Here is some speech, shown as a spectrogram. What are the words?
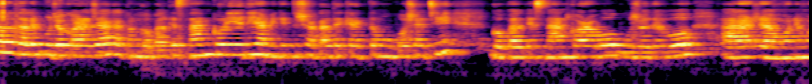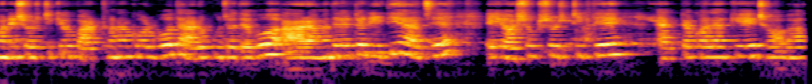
চলো তাহলে পুজো করা যাক। এখন গোপালকে স্নান করিয়ে দিই। আমি কিন্তু সকাল থেকে একদম উপোস আছি। গোপালকে স্নান করাবো, পুজো দেব, আর মনে মনে ষষ্ঠীকেও প্রার্থনা করব, তারও পুজো দেব। আর আমাদের একটা রীতি আছে, এই অশোক ষষ্ঠীতে একটা কলাকে ছ ভাগ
